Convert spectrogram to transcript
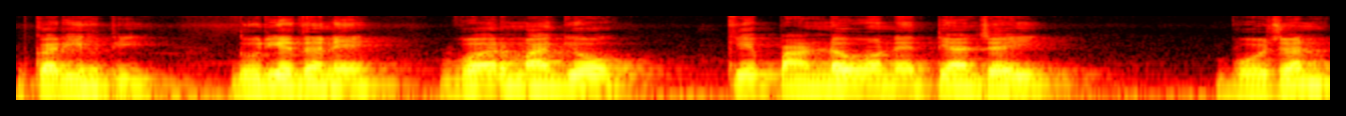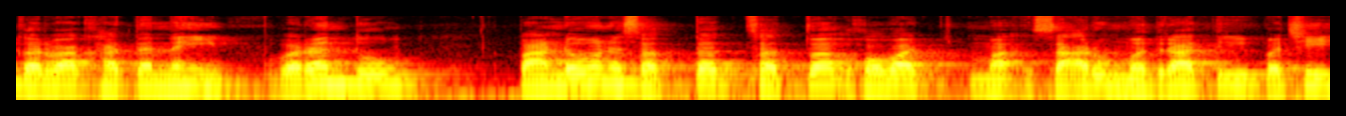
કરી હતી. દુર્યોધને વર માગ્યો કે પાંડવોને ત્યાં જઈ ભોજન કરવા ખાતર નહીં, પરંતુ પાંડવોને સતત સત્વ હોવા સારું મધરાત્રિ પછી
